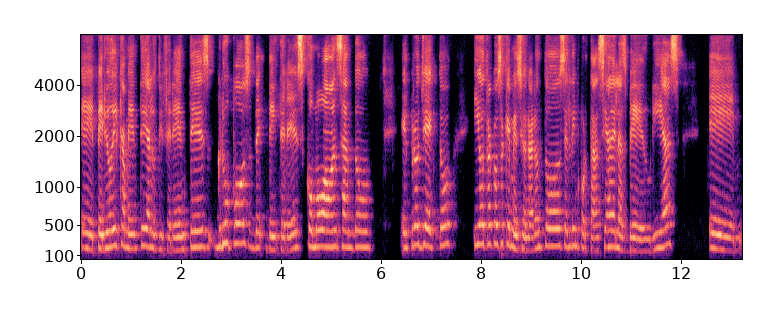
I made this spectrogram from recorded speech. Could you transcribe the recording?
eh, periódicamente a los diferentes grupos de, interés cómo va avanzando el proyecto. Y otra cosa que mencionaron todos es la importancia de las veedurías, eh,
